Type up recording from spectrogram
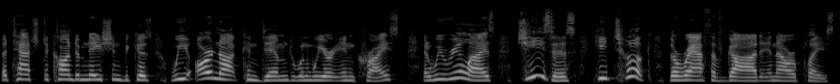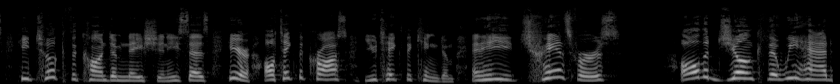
attached to condemnation, because we are not condemned when we are in Christ. And we realize Jesus, He took the wrath of God in our place, He took the condemnation. He says, Here, I'll take the cross, you take the kingdom. And He transfers all the junk that we had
